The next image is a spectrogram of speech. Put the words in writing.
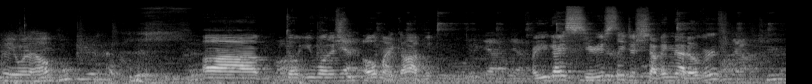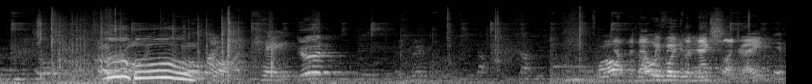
Hey, you want to help? Uh, don't you want to shoot? Oh my God! Are you guys seriously just shoving that over? Oh, oh my god. Okay. Yep, and then we move to the next one, right?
